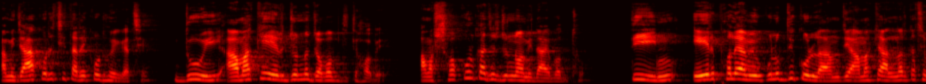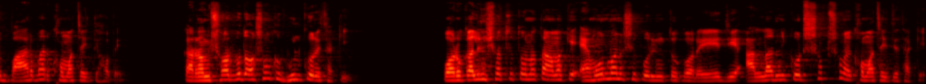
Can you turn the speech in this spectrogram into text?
আমি যা করেছি তা রেকর্ড হয়ে গেছে। দুই, আমাকে এর জন্য জবাব দিতে হবে। আমার সকল কাজের জন্য আমি দায়বদ্ধ। তিন, এর ফলে আমি উপলব্ধি করলাম যে আমাকে আল্লাহর কাছে বারবার ক্ষমা চাইতে হবে। কারণ আমি সর্বদা অসংখ্য ভুল করে থাকি। পরকালীন সচেতনতা আমাকে এমন মানুষে পরিণত করে যে আল্লাহর নিকট সবসময় ক্ষমা চাইতে থাকে।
